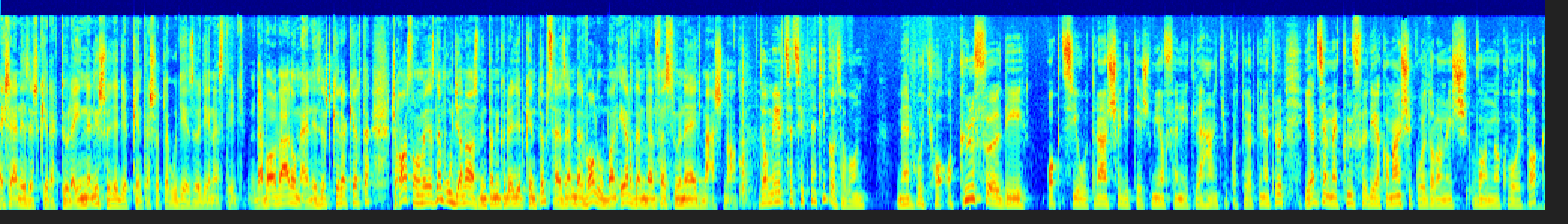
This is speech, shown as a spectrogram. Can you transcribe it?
és elnézést kérek tőle innen is, hogy egyébként esetleg úgy érzi, hogy én ezt így devalválom, elnézést kérek érte. Csak azt mondom, hogy ez nem ugyanaz, mint amikor egyébként több száz ember valóban érdemben feszülne egymásnak. De a mérceciknek igaza van, mert hogyha a külföldi akciót, rásegítést, mi a fenét lehántjuk a történetről. Jegyzem meg, külföldiek a másik oldalon is vannak, voltak,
